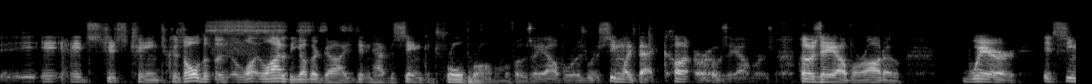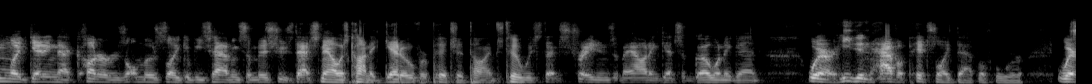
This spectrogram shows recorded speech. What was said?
it, it's just changed because all the a lot of the other guys didn't have the same control problem with Jose Alvarez, where it seemed like that cut or Jose Alvarez, Jose Alvarado, where it seemed like getting that cutter is almost like if he's having some issues, that's now his kind of get over pitch at times too, which then straightens him out and gets him going again. Where he didn't have a pitch like that before, where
